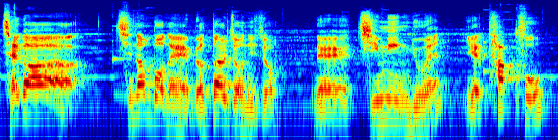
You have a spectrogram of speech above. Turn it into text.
제가 지난번에 몇 달 전이죠. 네, 지미 뉴엔, 예, 타쿠.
